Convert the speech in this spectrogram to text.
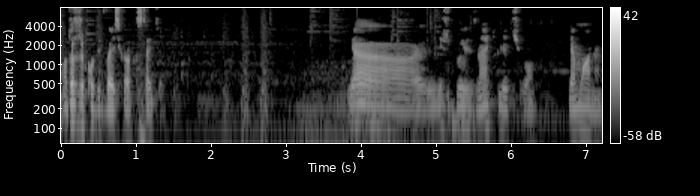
Он тоже копит войска, кстати. Я лишь бы, знаете для чего? Для маны.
